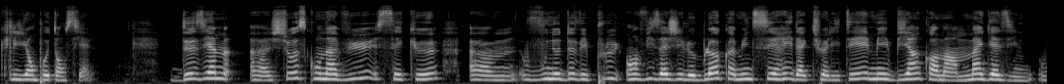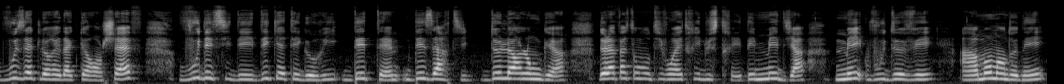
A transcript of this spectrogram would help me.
clients potentiels. Deuxième euh, chose qu'on a vue, c'est que euh, vous ne devez plus envisager le blog comme une série d'actualités, mais bien comme un magazine. Vous êtes le rédacteur en chef, vous décidez des catégories, des thèmes, des articles, de leur longueur, de la façon dont ils vont être illustrés, des médias, mais vous devez, à un moment donné,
